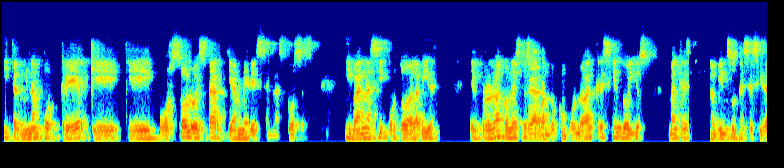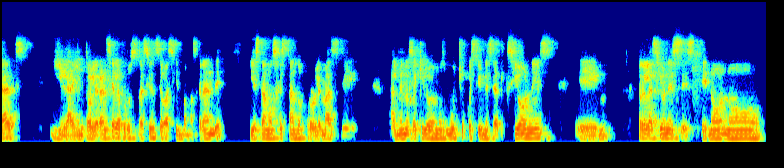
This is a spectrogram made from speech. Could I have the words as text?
y terminan por creer que, por solo estar ya merecen las cosas y van así por toda la vida. El problema con esto es que cuando conforme van creciendo ellos, van creciendo también sus necesidades y la intolerancia a la frustración se va haciendo más grande y estamos gestando problemas de, al menos aquí lo vemos mucho, cuestiones de adicciones, eh, relaciones este, no, no,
